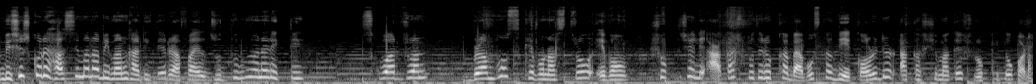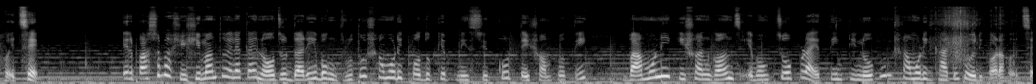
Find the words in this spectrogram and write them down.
বিশেষ করে হাসিমানা বিমান ঘাঁটিতে রাফায়েল যুদ্ধবিমানের একটি স্কোয়াড্রন, ব্রহ্মস ক্ষেপণাস্ত্র এবং শক্তিশালী আকাশ প্রতিরক্ষা ব্যবস্থা দিয়ে করিডোর আকাশসীমাকে সুরক্ষিত করা হয়েছে। এর পাশাপাশি সীমান্ত এলাকায় নজরদারি এবং দ্রুত সামরিক পদক্ষেপ নিশ্চিত করতে সম্প্রতি বামনী, কিষানগঞ্জ এবং চোপড়ায় তিনটি নতুন সামরিক ঘাঁটি তৈরি করা হয়েছে।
